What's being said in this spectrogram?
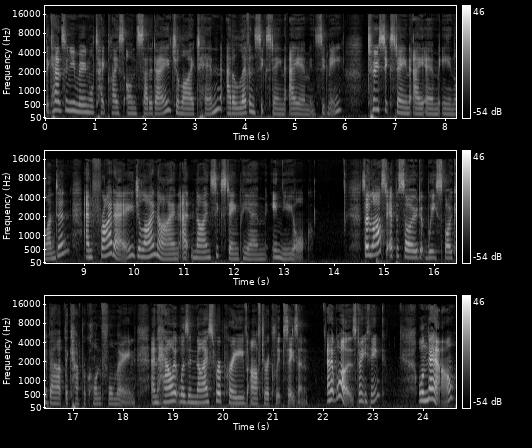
The Cancer new moon will take place on Saturday, July 10 at 11:16 a.m. in Sydney, 2:16 a.m. in London, and Friday, July 9 at 9:16 p.m. in New York. So, last episode, we spoke about the Capricorn full moon and how it was a nice reprieve after eclipse season. And it was, don't you think? Well, now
